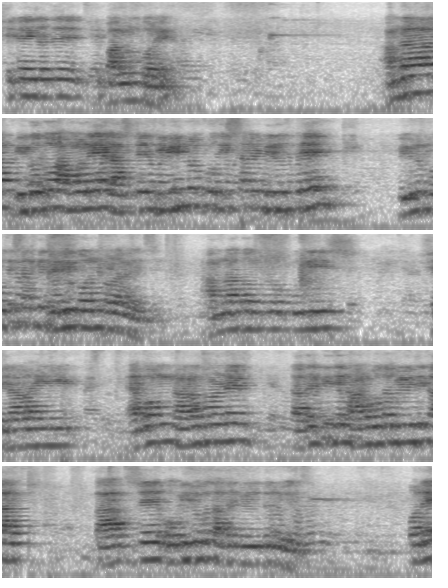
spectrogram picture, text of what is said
সেটাই যাতে পালন করে। আমরা বিগত আমলে রাষ্ট্রের বিভিন্ন প্রতিষ্ঠানের বিরুদ্ধে বিভিন্ন প্রতিষ্ঠানকে দলীয়করণ করা হয়েছে। আমলাতন্ত্র, পুলিশ, সেনাবাহিনী এবং নানা ধরনের তাদেরকে যে মানবতা বিরোধী কাজ, কাজের অভিযোগ তাদের বিরুদ্ধে রয়েছে। ফলে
